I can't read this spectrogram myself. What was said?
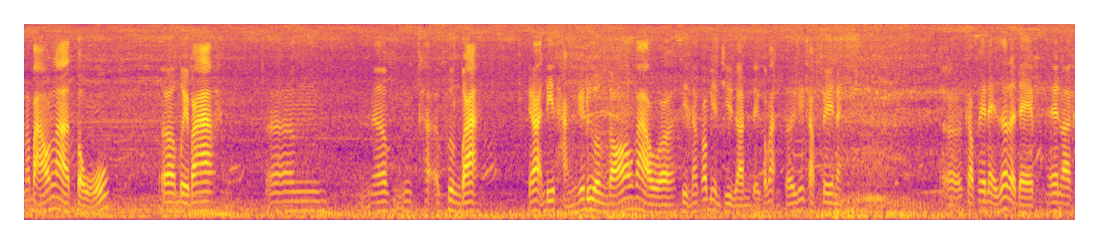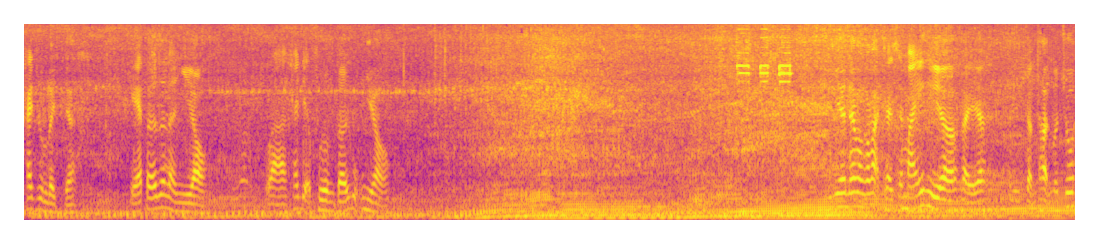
nó báo là tổ uh, 13 uh, phường 3 các bạn đi thẳng cái đường đó vào ờ, thì nó có biển chỉ dẫn để các bạn tới cái cà phê này. Ờ, cà phê này rất là đẹp nên là khách du lịch ờ, ghé tới rất là nhiều và khách địa phương tới cũng nhiều. Tuy nhiên nếu mà các bạn chạy xe máy thì ờ, phải cẩn thận một chút.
